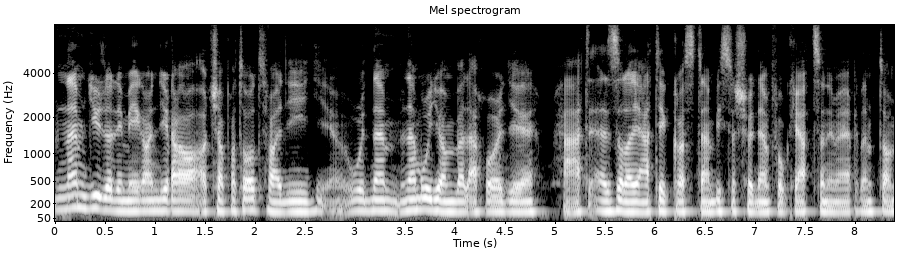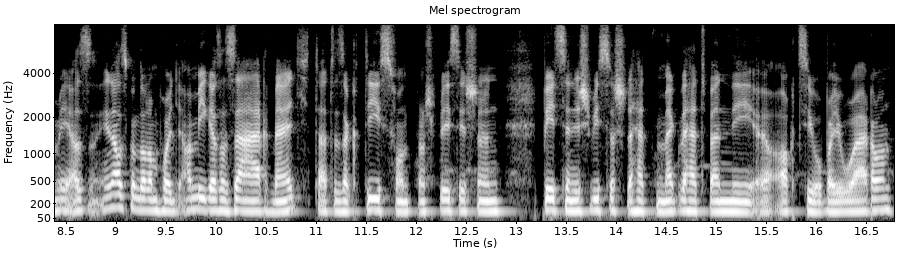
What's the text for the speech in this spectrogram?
nem gyűlöli még annyira a csapatot, vagy így úgy nem, nem úgy van vele, hogy hát ezzel a játékkal aztán biztos, hogy nem fog játszani, mert nem tudom mi. Az, én azt gondolom, hogy amíg ez az ár megy, tehát ezek a 10 font most PlayStation PC-n is biztos lehet, meg lehet venni akcióba jó áron,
